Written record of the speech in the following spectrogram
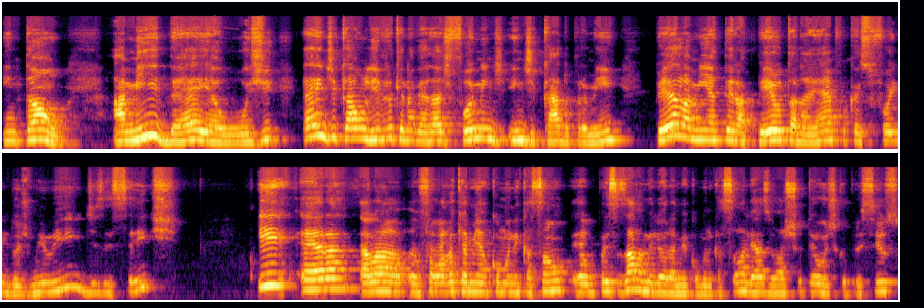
Então, a minha ideia hoje é indicar um livro que, na verdade, foi indicado para mim pela minha terapeuta na época, isso foi em 2016. E era, ela eu falava que a minha comunicação, eu precisava melhorar a minha comunicação, aliás, eu acho até hoje que eu preciso,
